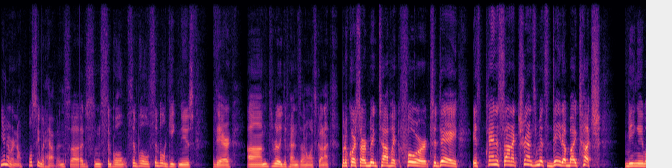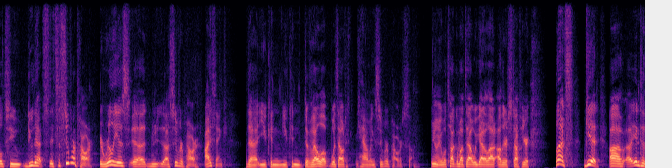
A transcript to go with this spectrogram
You never know. We'll see what happens. Uh, just some simple, simple, simple geek news there. Um, it really depends on what's going on. But of course, our big topic for today is Panasonic transmits data by touch. Being able to do that, it's a superpower. It really is a, a superpower, I think, that you can you can develop without having superpowers. So anyway, we'll talk about that. We got a lot of other stuff here. Let's get uh, uh into.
